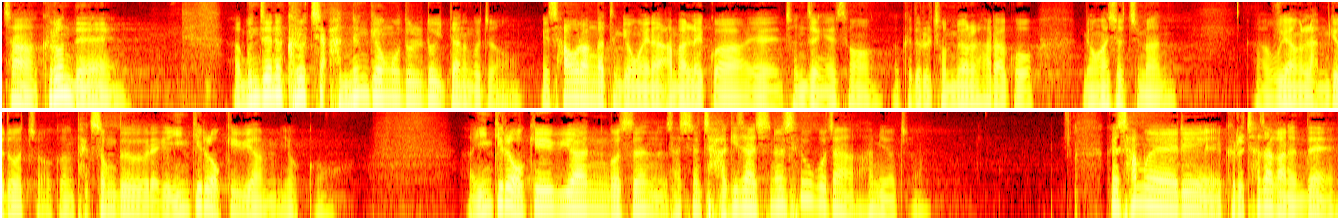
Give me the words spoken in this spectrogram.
자, 그런데 문제는 그렇지 않는 경우들도 있다는 거죠. 사울왕 같은 경우에는 아말렉과의 전쟁에서 그들을 전멸을 하라고 명하셨지만 아, 우양을 남겨두었죠. 그건 백성들에게 인기를 얻기 위함이었고 아, 인기를 얻기 위한 것은 사실은 자기 자신을 세우고자 함이었죠. 그래서 사무엘이 그를 찾아가는데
